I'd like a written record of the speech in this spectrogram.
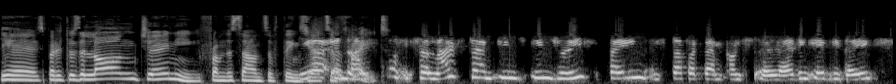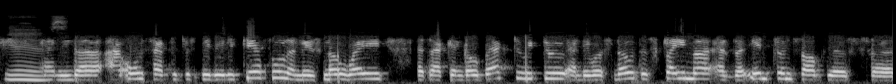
Yes, but it was a long journey from the sounds of things. to and fight. It's a lifetime in- injury, pain and stuff like that I'm cons- uh, having every day. Yes. And uh, I always have to just be very careful, and there's no way that I can go back to it too. And there was no disclaimer at the entrance of this uh,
